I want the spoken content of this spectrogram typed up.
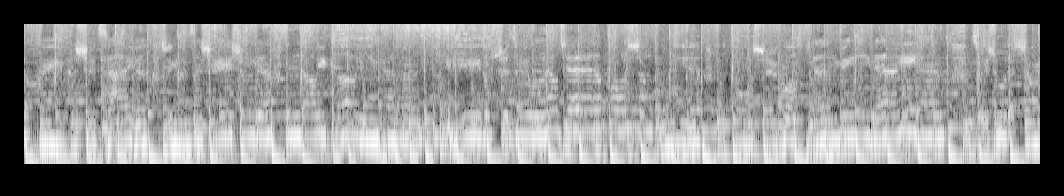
的回忆还是太远，谁能在谁身边等到一个永远？你总是对我了解，打破了相顾无言，都懂我是过眼云烟。最初的相遇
